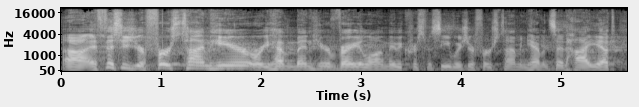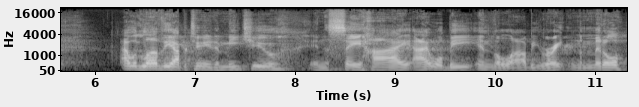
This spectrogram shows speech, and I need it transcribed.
Uh, if this is your first time here, or you haven't been here very long, maybe Christmas Eve was your first time and you haven't said hi yet, I would love the opportunity to meet you and say hi. I will be in the lobby right in the middle,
